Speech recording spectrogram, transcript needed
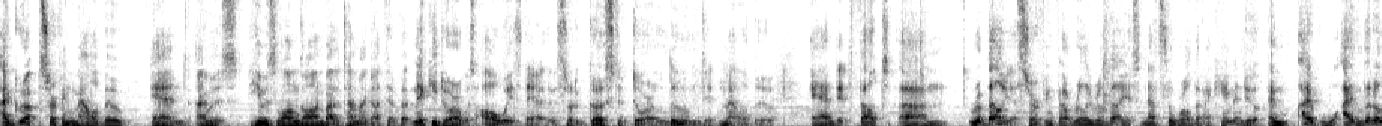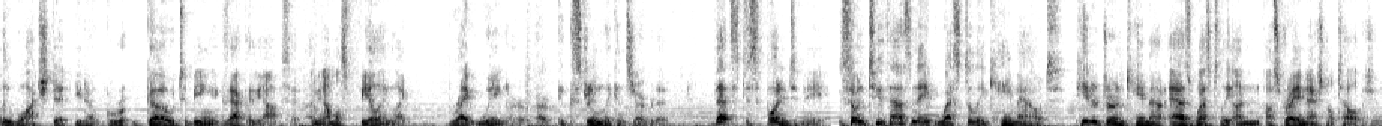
I grew up surfing Malibu, and I was he was long gone by the time I got there. But Mickey Dora was always there. The sort of ghost of Dora loomed at Malibu, and it felt um, rebellious. Surfing felt really rebellious, and that's the world that I came into. And I I literally watched it, you know, go to being exactly the opposite. I mean, almost feeling like right wing or, or extremely conservative that's disappointing to me. So in 2008, Westerly came out. Peter Drouyn came out as Westerly on Australian national television,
